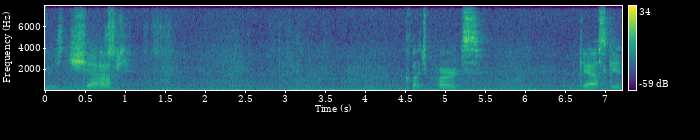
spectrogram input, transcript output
Here's the shaft. Clutch parts, gasket.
